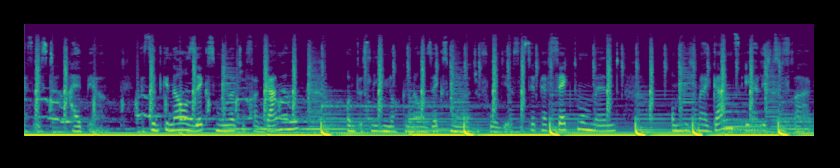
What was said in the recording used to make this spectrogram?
es ist Halbjahr. Es sind genau sechs Monate vergangen und es liegen noch genau sechs Monate vor dir. Es ist der perfekte Moment, um dich mal ganz ehrlich zu fragen,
